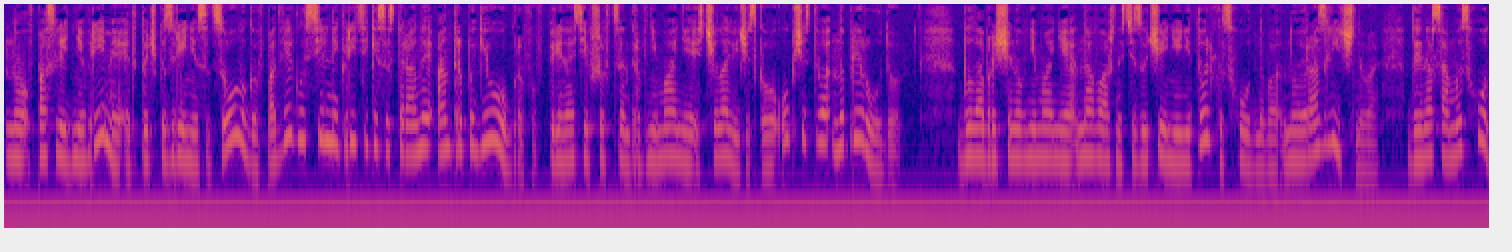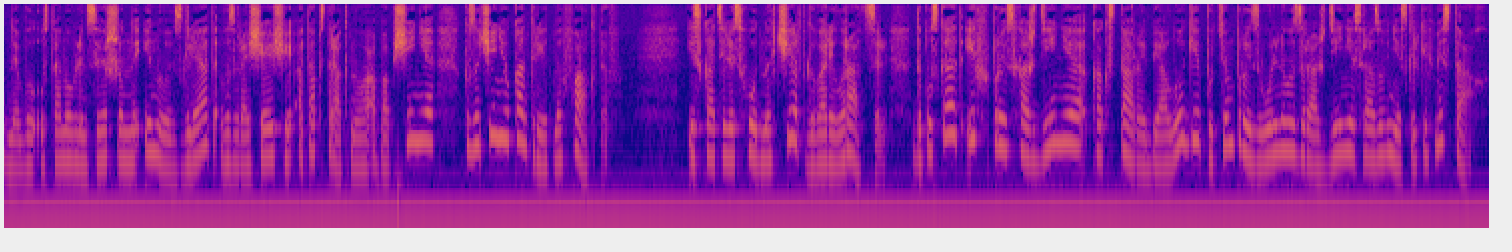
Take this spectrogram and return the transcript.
Но в последнее время эта точка зрения социологов подверглась сильной критике со стороны антропогеографов, переносивших центр внимания с человеческого общества на природу. Было обращено внимание на важность изучения не только сходного, но и различного, да и на самое сходное был установлен совершенно иной взгляд, возвращающий от абстрактного обобщения к изучению конкретных фактов. Искатели сходных черт, говорил Рацель, допускают их происхождение, как старая биология, путем произвольного зарождения сразу в нескольких местах.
